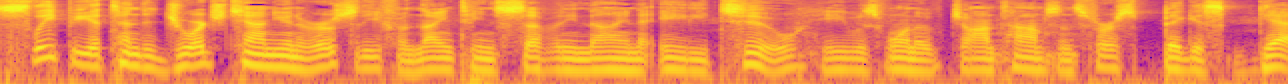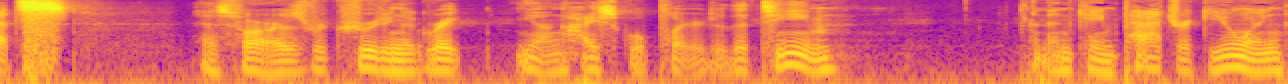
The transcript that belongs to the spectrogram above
Sleepy attended Georgetown University from 1979 to 82. He was one of John Thompson's first biggest gets as far as recruiting a great young high school player to the team. And then came Patrick Ewing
